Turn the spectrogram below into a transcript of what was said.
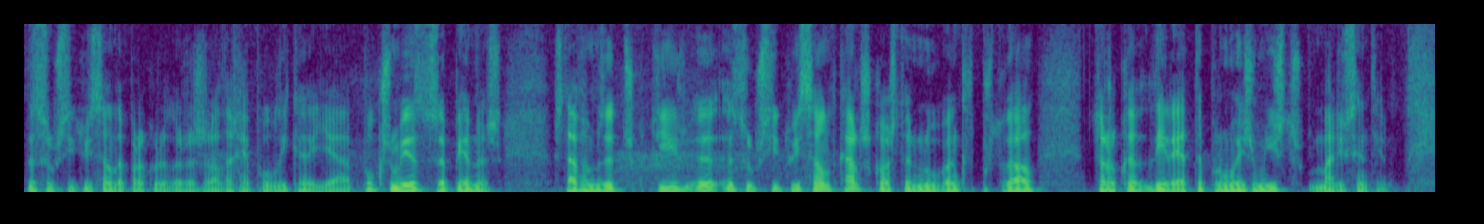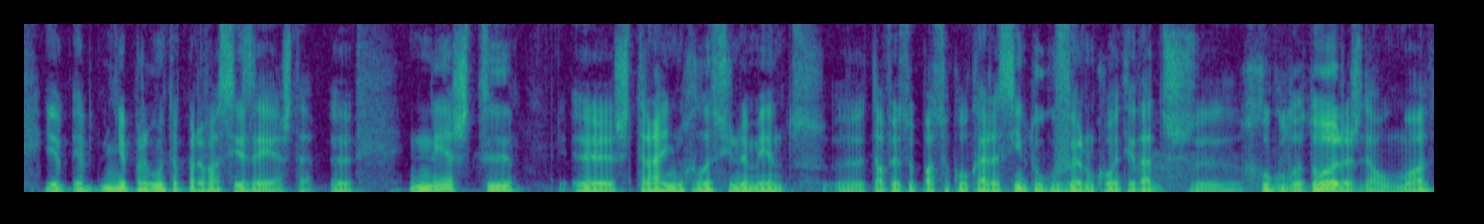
da substituição da Procuradora-Geral da República e há poucos meses apenas estávamos a discutir a, a, substituição de Carlos Costa no Banco de Portugal, troca direta por um ex-ministro, Mário Centeno. E a, a, minha pergunta para vocês é esta. Uh, neste Uh, estranho relacionamento, uh, talvez eu possa colocar assim, do governo com entidades uh, reguladoras, de algum modo.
